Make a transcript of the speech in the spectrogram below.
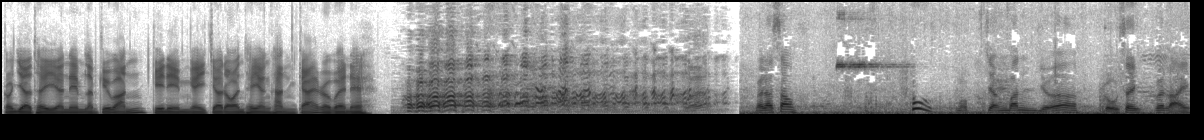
Còn giờ thì anh em làm kiểu ảnh kỷ niệm ngày cho đội anh Thi ăn hành cái rồi về nè. Vậy là xong. Một trận banh giữa cụ Si với lại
